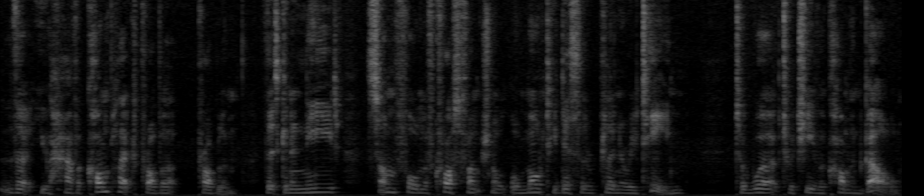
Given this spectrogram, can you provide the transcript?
that you have a complex prob- problem that's going to need some form of cross functional or multidisciplinary team to work to achieve a common goal,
